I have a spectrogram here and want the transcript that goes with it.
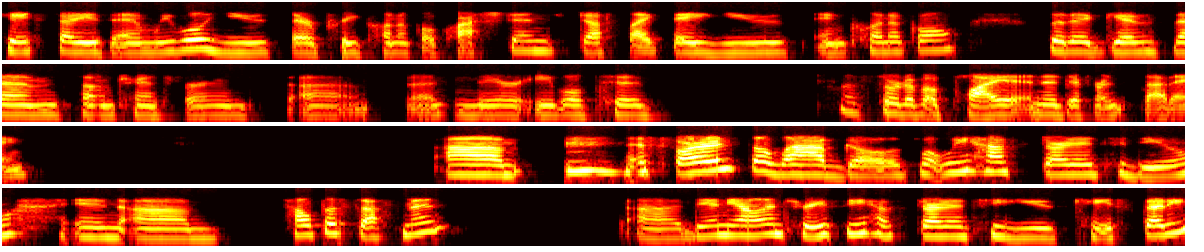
case studies in, we will use their preclinical questions just like they use in clinical that it gives them some transference um, and they're able to sort of apply it in a different setting. Um, as far as the lab goes, what we have started to do in um, health assessment, uh, Danielle and Tracy have started to use case study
